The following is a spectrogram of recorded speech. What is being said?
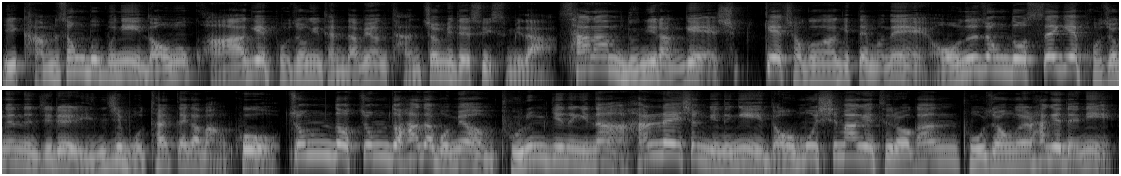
이 감성 부분이 너무 과하게 보정이 된다면 단점이 될 수 있습니다. 사람 눈이란 게 쉽게 적응하기 때문에 어느 정도 세게 보정했는지를 인지 못할 때가 많고 좀 더 좀 더 하다 보면 부름 기능이나 할레이션 기능이 너무 심하게 들어간 보정을 하게 되니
